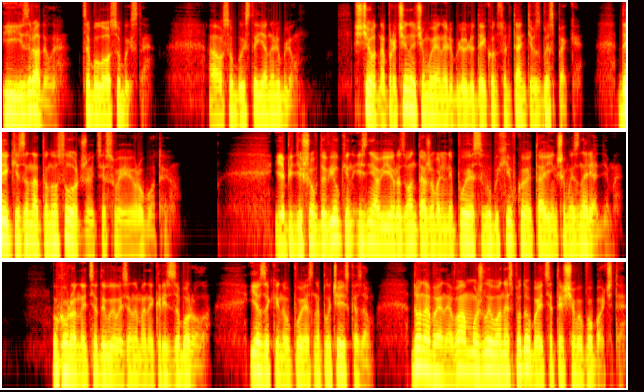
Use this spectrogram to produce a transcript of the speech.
її зрадили. Це було особисте. А особисте я не люблю. Ще одна причина, чому я не люблю людей-консультантів з безпеки. Деякі занадто насолоджуються своєю роботою. Я підійшов до Вілкін і зняв її розвантажувальний пояс вибухівкою та іншими знаряддями. Охоронниця дивилася на мене крізь забороло. Я закинув пояс на плече і сказав: Дона Бене, вам, можливо, не сподобається те, що ви побачите.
